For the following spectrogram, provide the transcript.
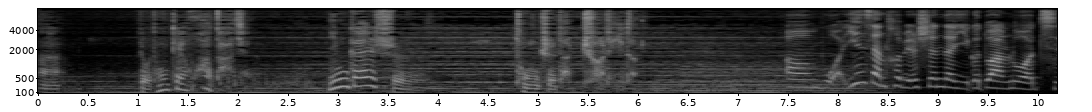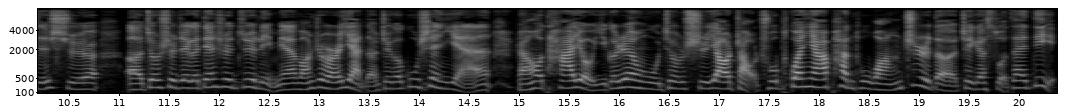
啊，有通电话打进来，应该是通知他撤离的。嗯，我印象特别深的一个段落，其实呃，就是这个电视剧里面王志文演的这个顾慎言，然后他有一个任务，就是要找出关押叛徒王志的这个所在地。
